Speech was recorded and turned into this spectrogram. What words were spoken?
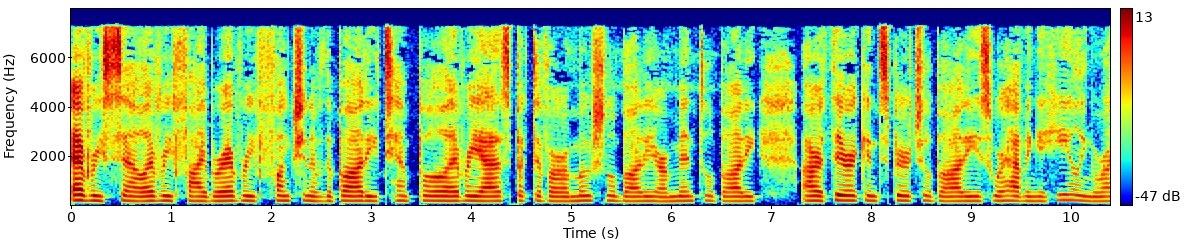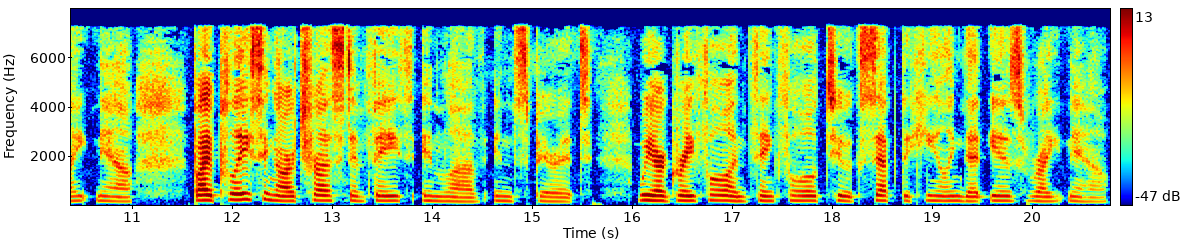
every cell, every fiber, every function of the body temple, every aspect of our emotional body, our mental body, our etheric and spiritual bodies. We're having a healing right now by placing our trust and faith in love, in spirit. We are grateful and thankful to accept the healing that is right now.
